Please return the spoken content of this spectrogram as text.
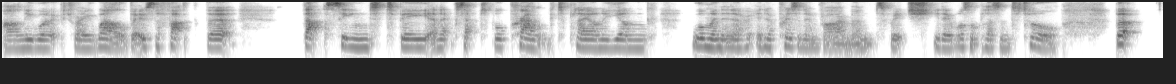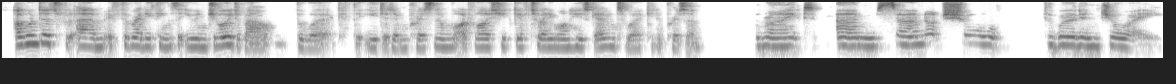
and he worked very well. But it was the fact that that seemed to be an acceptable prank to play on a young woman in a in a prison environment, which you know wasn't pleasant at all. But I wondered um, if there were any things that you enjoyed about the work that you did in prison, and what advice you'd give to anyone who's going to work in a prison. Right. Um, so I'm not sure the word enjoy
